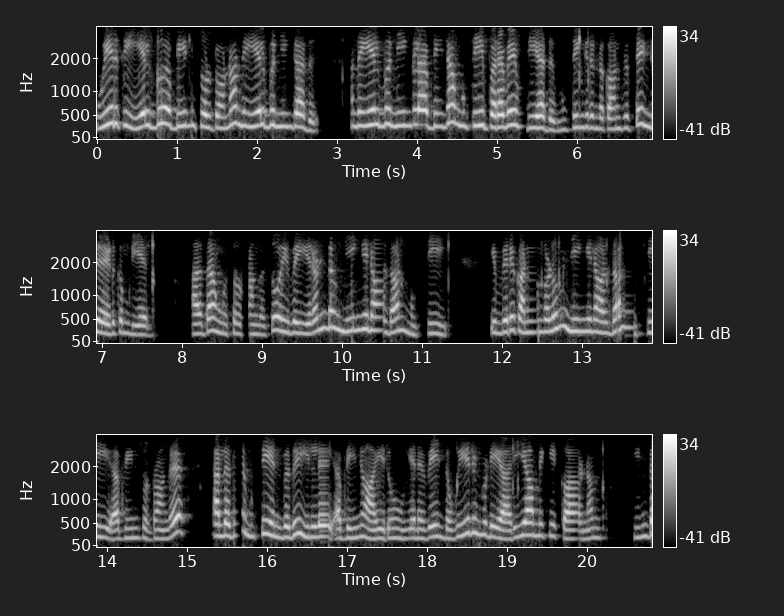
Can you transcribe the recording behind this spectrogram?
உயிருக்கு இயல்பு அப்படின்னு சொல்லிட்டோம்னா அந்த இயல்பு நீங்காது. அந்த இயல்பு நீங்களா அப்படின்னா முக்தியை பெறவே முடியாது. முக்திங்கிற இந்த கான்செப்டே இங்க எடுக்க முடியாது. அதுதான் அவங்க சொல்றாங்க. ஸோ இவை இரண்டும் நீங்கினால்தான் முக்தி. இவ்விரு கண்மங்களும் நீங்கினால்தான் முக்தி அப்படின்னு சொல்றாங்க. அல்லது முக்தி என்பது இல்லை அப்படின்னு ஆயிரும். எனவே இந்த உயிரினுடைய அறியாமைக்கு காரணம் இந்த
